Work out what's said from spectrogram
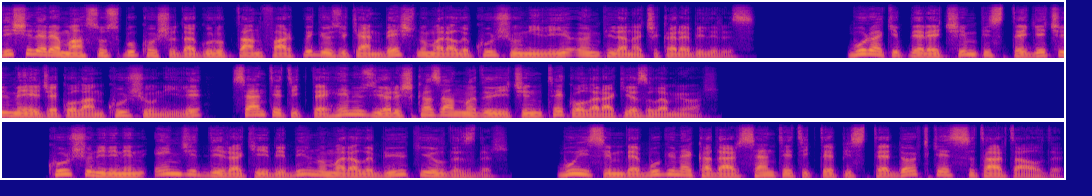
Dişilere mahsus bu koşuda gruptan farklı gözüken 5 numaralı Kurşunili'yi ön plana çıkarabiliriz. Bu rakiplere çim pistte geçilmeyecek olan Kurşunili, sentetikte henüz yarış kazanmadığı için tek olarak yazılamıyor. Kurşunili'nin en ciddi rakibi bir numaralı Büyük Yıldız'dır. Bu isim de bugüne kadar sentetikte pistte 4 kez start aldı.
